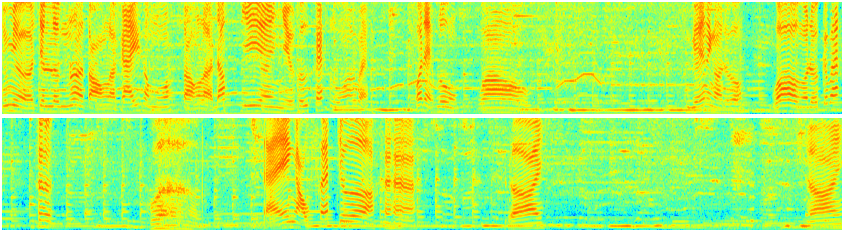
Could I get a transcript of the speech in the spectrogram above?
giống như ở trên lưng nó toàn là cây không luôn á, toàn là đất với ờ, nhiều thứ khác luôn á các bạn. Quá đẹp luôn. Wow. Ghế này ngồi được không? Wow, ngồi được các bác. Wow. Đấy, ngầu phết chưa? Rồi. Rồi.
